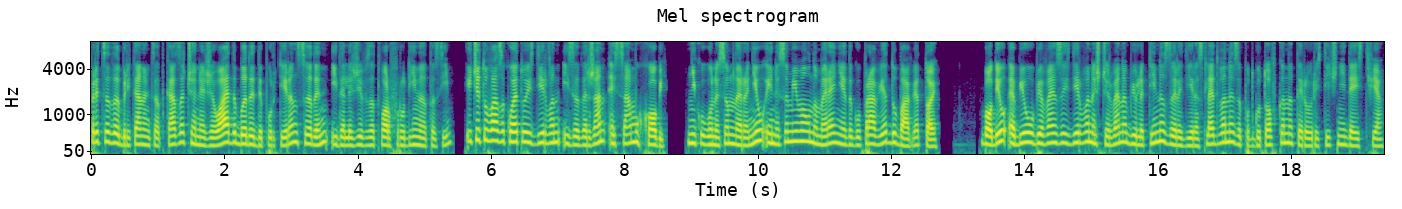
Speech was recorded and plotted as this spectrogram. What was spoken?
пред съда британецът каза, че не желая да бъде депортиран, съден и да лежи в затвор в родината си и че това, за което е издирван и задържан, е само хоби. Никого не съм наранил и не съм имал намерение да го правя, добавя той. Бодил е бил обявен за издирване с червена бюлетина заради разследване за подготовка на терористични действия.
